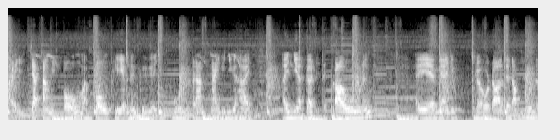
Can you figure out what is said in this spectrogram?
ហើយចាប់តាំងពីពងបាទពងភ្លាមហ្នឹងគឺអាយុ4ទៅ5ថ្ងៃគឺញើសហើយហើយញើសកើតទៅកៅហ្នឹង ហើយមានអាយុរហូតដល់ទៅ14ទៅ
